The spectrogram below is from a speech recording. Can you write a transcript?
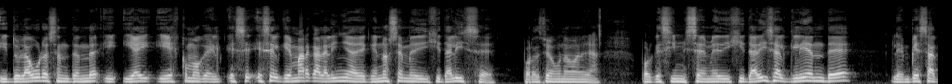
Y, tu laburo es entender, y, y, hay- y es como que es, el que marca la línea de que no se me digitalice, por decirlo de alguna manera. Porque si se me digitaliza el cliente, le empieza, a,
